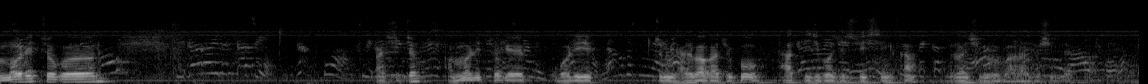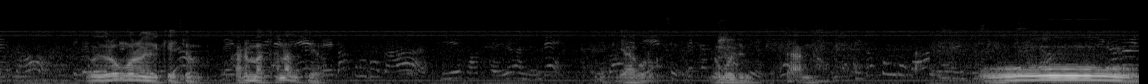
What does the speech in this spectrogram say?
앞머리 쪽은 아시죠? 앞머리 쪽에 머리 좀 얇아가지고 다 뒤집어질 수 있으니까 이런 식으로 말아주시면 될 것 같아요 그리고 이런 거는 이렇게 좀 가르마 타놔도 돼요 이렇게 약으로 요걸 좀 딱 오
